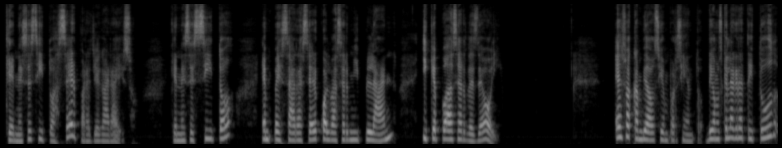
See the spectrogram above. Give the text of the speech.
¿qué necesito hacer para llegar a eso? ¿Qué necesito empezar a hacer, cuál va a ser mi plan y qué puedo hacer desde hoy. Eso ha cambiado 100%. Digamos que la gratitud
